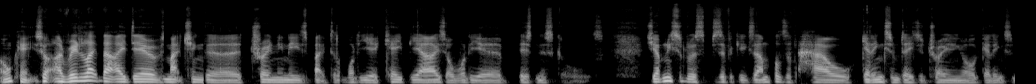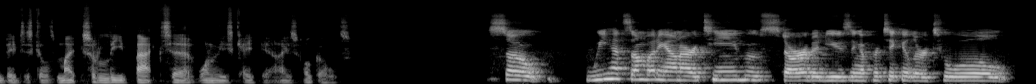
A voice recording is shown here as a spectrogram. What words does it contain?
Okay, so I really like that idea of matching the training needs back to what are your KPIs or what are your business goals. Do you have any sort of specific examples of how getting some data training or getting some data skills might sort of lead back to one of these KPIs or goals? So, we had somebody on our team who started using a particular tool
